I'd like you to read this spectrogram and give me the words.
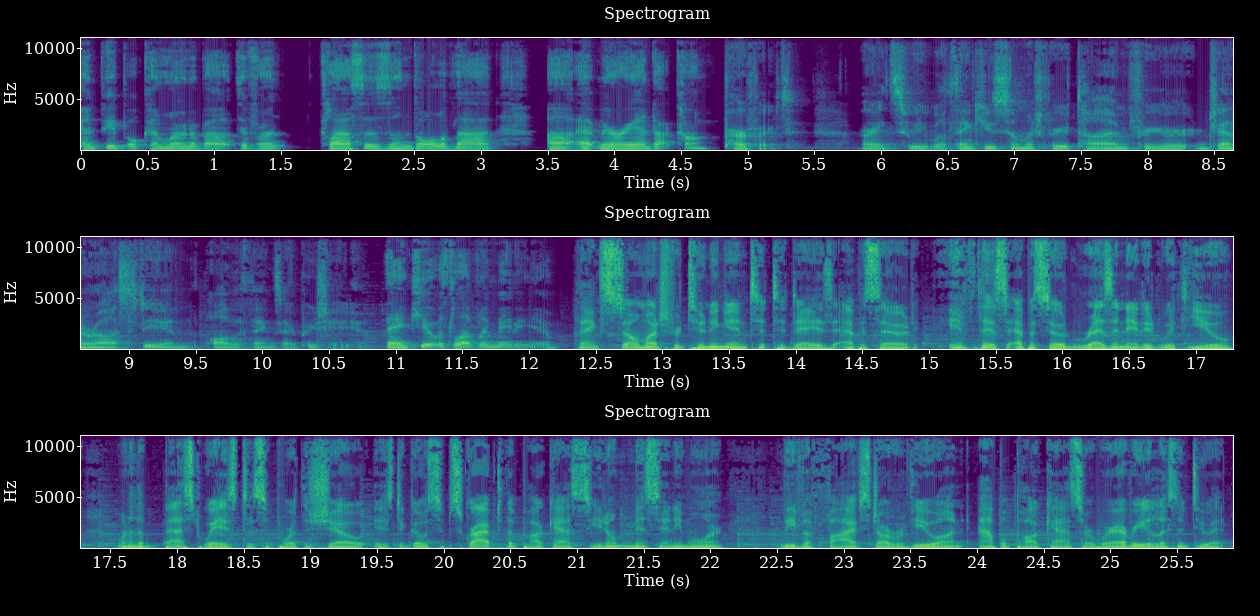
and people can learn about different classes and all of that uh, at marianne.com. Perfect. All right, sweet. Well, thank you so much for your time, for your generosity, and all the things. I appreciate you. Thank you. It was lovely meeting you. Thanks so much for tuning in to today's episode. If this episode resonated with you, one of the best ways to support the show is to go subscribe to the podcast so you don't miss any more. Leave a five star review on Apple Podcasts or wherever you listen to it,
